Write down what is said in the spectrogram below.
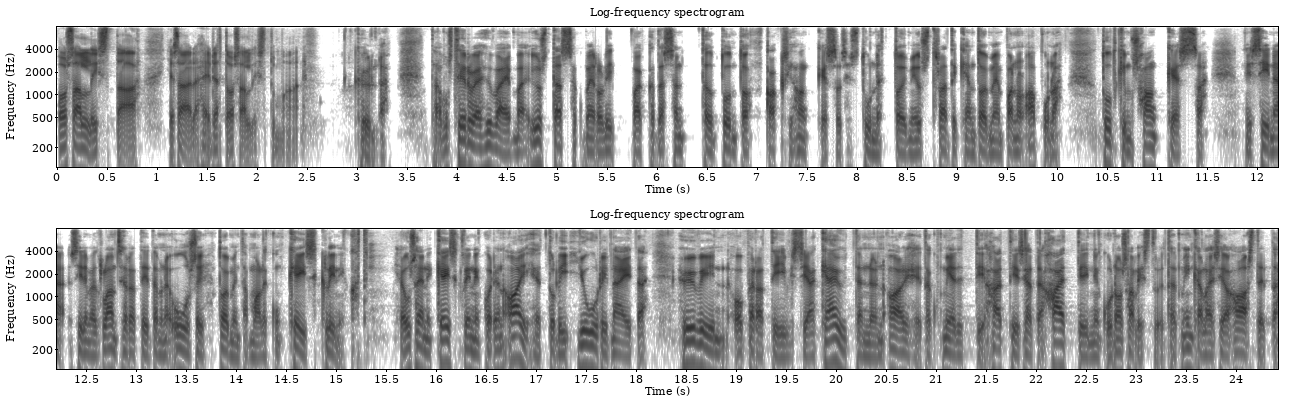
osallistaa ja saada heidät osallistumaan. Kyllä. Tämä on minusta hirveän hyvä. Ja just tässä, kun meillä oli vaikka tässä nyt tunto kaksi hankkeessa, siis tunnetoimius strategian toimeenpanon apuna tutkimushankkeessa, niin siinä, siinä me lanseerattiin tämmöinen uusi toimintamalli kuin case-klinikat. Ja usein case-klinikoiden aiheet oli juuri näitä hyvin operatiivisia käytännön aiheita, kun mietittiin, haettiin sieltä, haettiin niin osallistujilta, että minkälaisia haasteita,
